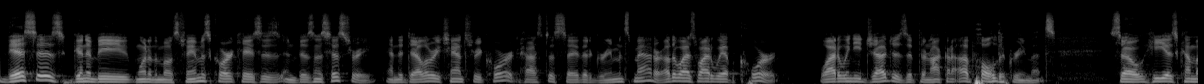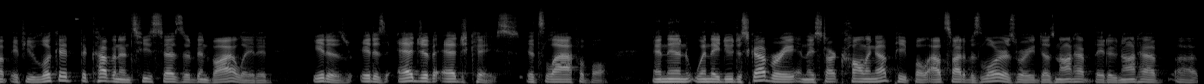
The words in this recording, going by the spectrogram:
This is going to be one of the most famous court cases in business history, and the Delaware Chancery Court has to say that agreements matter. Otherwise, why do we have a court? Why do we need judges if they're not going to uphold agreements? So he has come up. If you look at the covenants he says have been violated, it is it is edge of edge case. It's laughable. And then when they do discovery and they start calling up people outside of his lawyers where he does not have, they do not have uh,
